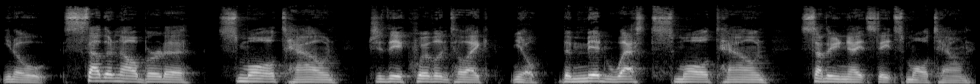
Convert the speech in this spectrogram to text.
you know southern alberta small town which is the equivalent to like you know the Midwest small town, Southern United States small town,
